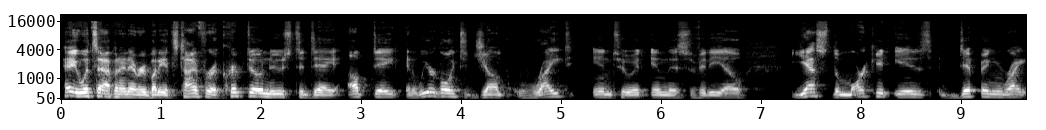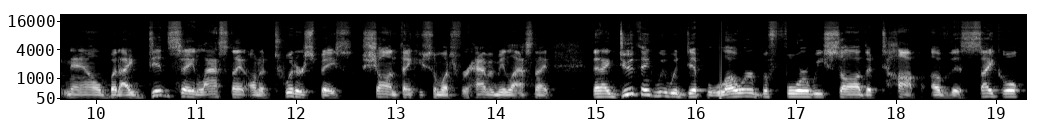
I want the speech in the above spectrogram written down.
Hey, what's happening, everybody? It's time for a Crypto News Today update, and we are going to jump right into it in this video. Yes, the market is dipping right now, but I did say last night on a Twitter space, Sean, thank you so much for having me last night, that I do think we would dip lower before we saw the top of this cycle.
